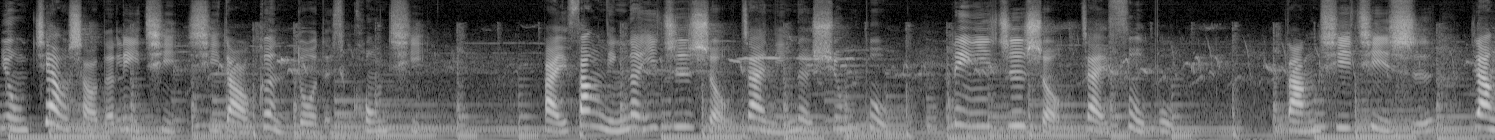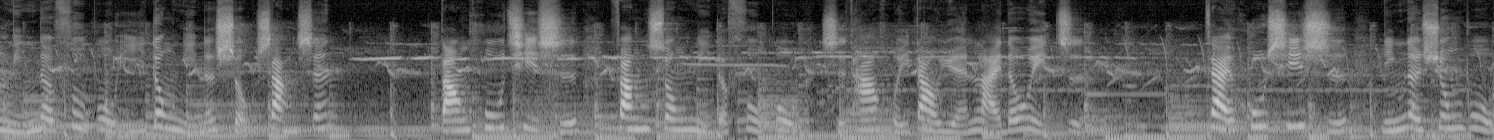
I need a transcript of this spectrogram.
用较少的力气吸到更多的空气。摆放您的一只手在您的胸部，另一只手在腹部。当吸气时，让您的腹部移动您的手上升。当呼气时，放松你的腹部，使它回到原来的位置。在呼吸时，您的胸部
